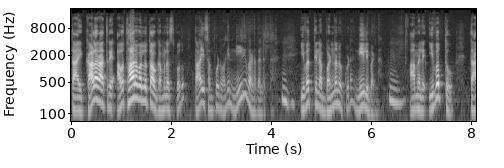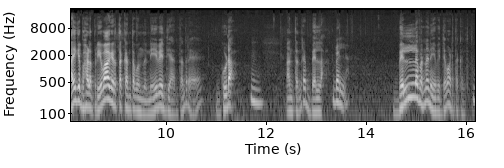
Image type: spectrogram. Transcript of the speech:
ತಾಯಿ ಕಾಳರಾತ್ರಿ ಅವತಾರವಲ್ಲೂ ತಾವು ಗಮನಿಸ್ಬೋದು. ತಾಯಿ ಸಂಪೂರ್ಣವಾಗಿ ನೀಲಿ ವರ್ಣದಲ್ಲಿರ್ತಾರೆ. ಇವತ್ತಿನ ಬಣ್ಣನೂ ಕೂಡ ನೀಲಿ ಬಣ್ಣ. ಆಮೇಲೆ ಇವತ್ತು ತಾಯಿಗೆ ಬಹಳ ಪ್ರಿಯವಾಗಿರ್ತಕ್ಕಂಥ ಒಂದು ನೈವೇದ್ಯ ಅಂತಂದ್ರೆ ಗುಡ. ಅಂತಂದ್ರೆ ಬೆಲ್ಲ. ಬೆಲ್ಲ. ಬೆಲ್ಲವನ್ನ ನೈವೇದ್ಯ ಮಾಡ್ತಕ್ಕಂಥದ್ದು.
